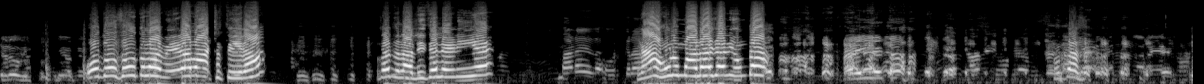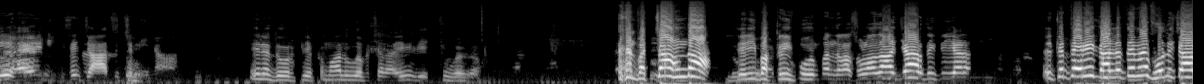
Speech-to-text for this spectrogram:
ਚਲੋ ਉਹ 200 ਉਤਲਾ ਮੇਰਾ ਵਾ 8 ਤੇਰਾ। ਉਹਦਾ ਦਲਾਲੀ ਤੇ ਲੈਣੀ ਹੈ। ਮਾੜਾ ਜਿਹਾ ਹੋਰ ਕਰਾ। ਨਾ ਹੁਣ ਮਾੜਾ ਜਿਹਾ ਨਹੀਂ ਹੁੰਦਾ। ਆਈ ਇਹ ਤਾਂ। ਹੁਣ ਤਾਂ ਇਹ ਹੈ ਨਹੀਂ ਕਿਸੇ ਜਾਤ ਚ ਨਹੀਂ ਨਾ। ਇਹਨੇ 2 ਰੁਪਏ ਕਮਾ ਲੂਗਾ ਵਿਚਾਰਾ ਇਹ ਵੀ ਵੇਚੂਗਾ ਗਾ। ਬੱਚਾ ਹੁੰਦਾ। ਤੇਰੀ ਬੱਕਰੀ 15 16 ਦਾ ਹਜ਼ਾਰ ਦਿੱਤੀ ਯਾਰ। ਇੱਕ ਤੇਰੀ ਗੱਲ ਤੇ ਮੈਂ ਫੁੱਲ ਚਾੜ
